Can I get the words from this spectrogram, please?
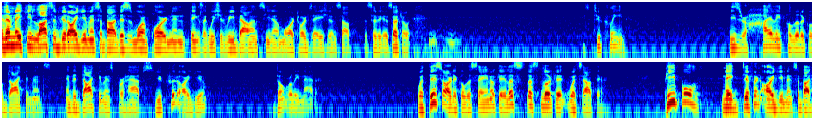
And they're making lots of good arguments about this is more important and things like we should rebalance, you know, more towards Asia and South Pacific, etc. It's too clean. These are highly political documents, and the documents, perhaps you could argue, don't really matter. What this article is saying, okay, let's let's look at what's out there. People make different arguments about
